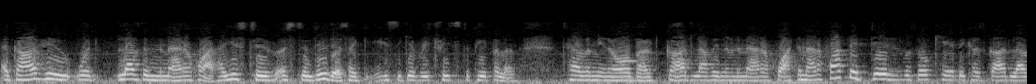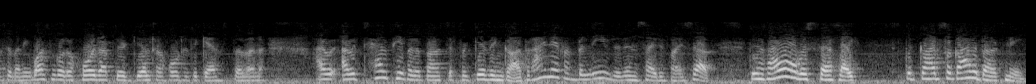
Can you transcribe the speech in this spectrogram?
a God who would love them no matter what. I used to, I still do this. I used to give retreats to people and tell them, you know, about God loving them no matter what. No matter what they did, it was okay because God loved them and He wasn't going to hoard up their guilt or hold it against them. And I, w- I would tell people about the forgiving God, but I never believed it inside of myself because I always felt like that God forgot about me.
